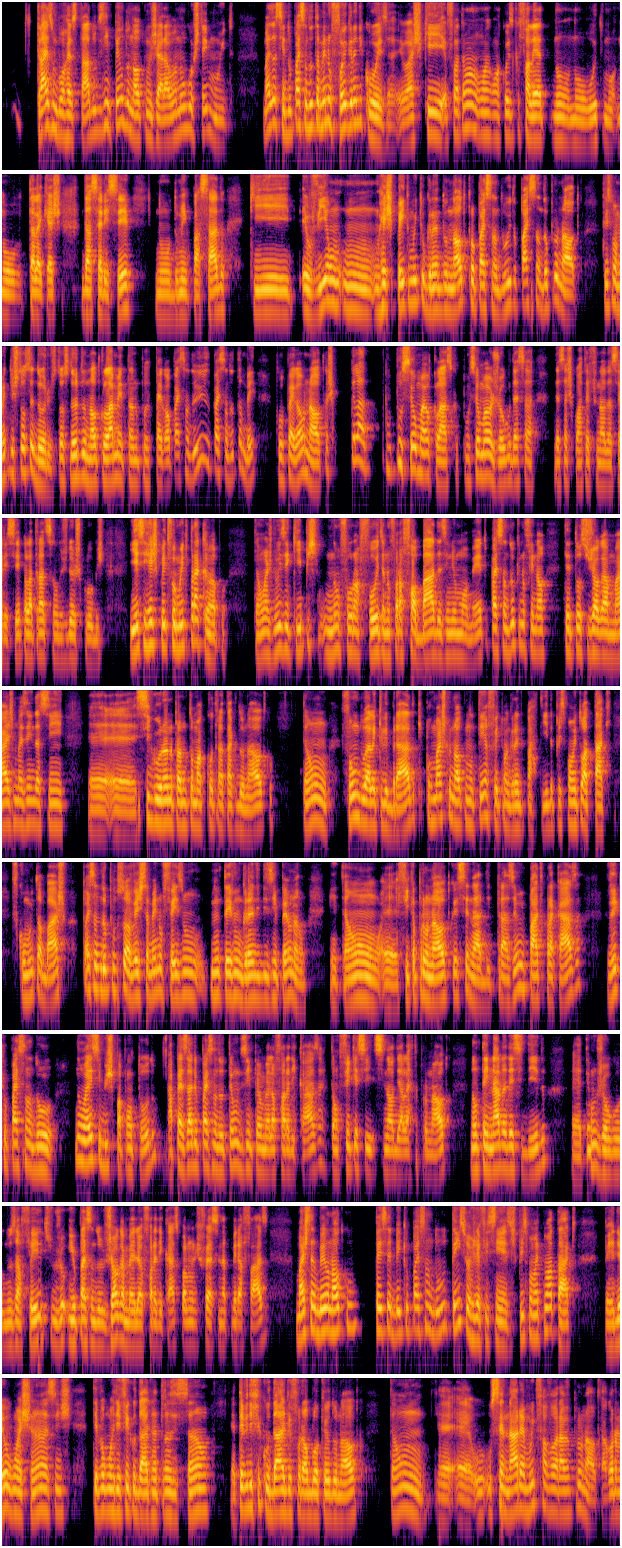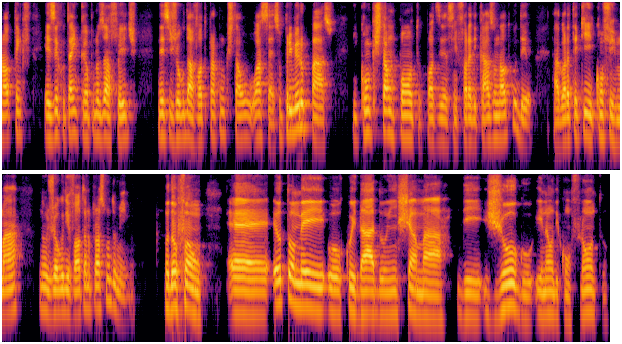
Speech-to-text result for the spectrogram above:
traz um bom resultado. O desempenho do Náutico no geral eu não gostei muito. Mas assim, do Paysandu também não foi grande coisa. Eu acho que foi até uma, uma coisa que eu falei no, no, último no telecast da Série C no domingo passado, que eu via um, um, um respeito muito grande do Náutico para o Paysandu e do Paysandu para o Náutico, principalmente dos torcedores. Os torcedores do Náutico lamentando por pegar o Paysandu e o Paysandu também por pegar o Náutico. Acho que pela, por ser o maior clássico, por ser o maior jogo dessa, dessas quartas de final da Série C, pela tradição dos dois clubes. E esse respeito foi muito para campo. Então as duas equipes não foram afoitas, não foram afobadas em nenhum momento. O Paysandu que no final tentou se jogar mais, mas ainda assim é, é, segurando para não tomar contra-ataque do Náutico. Então foi um duelo equilibrado que por mais que o Náutico não tenha feito uma grande partida, principalmente o ataque ficou muito abaixo, Paysandu, por sua vez, também não fez um, não teve um grande desempenho, não. Então, é, fica para o Náutico esse cenário de trazer um empate para casa, ver que o Paysandu não é esse bicho papão todo, apesar de o Paysandu ter um desempenho melhor fora de casa, então fica esse sinal de alerta para o Náutico, não tem nada decidido, é, tem um jogo nos aflitos, e o Paysandu joga melhor fora de casa, pelo menos foi assim na primeira fase, mas também o Náutico perceber que o Paysandu tem suas deficiências, principalmente no ataque, perdeu algumas chances, teve algumas dificuldades na transição, é, teve dificuldade de furar o bloqueio do Náutico. Então, é, é, o, o, cenário é muito favorável para o Náutico. Agora o Náutico tem que executar em campo nos aflitos nesse jogo da volta para conquistar o, o, acesso. O primeiro passo e conquistar um ponto, pode dizer assim, fora de casa, o Náutico deu. Agora tem que confirmar no jogo de volta no próximo domingo. Rodolfão, é, eu tomei o cuidado em chamar de jogo e não de confronto,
